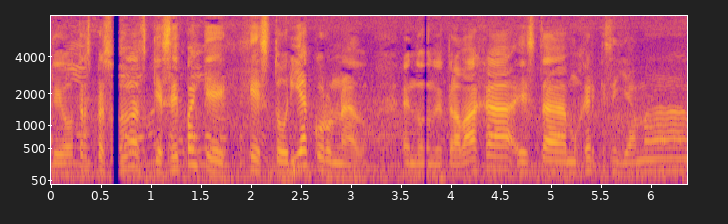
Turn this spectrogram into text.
que otras personas que sepan que Gestoría Coronado, en donde trabaja esta mujer que se llama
